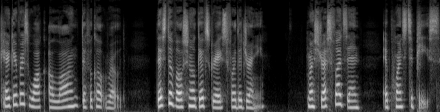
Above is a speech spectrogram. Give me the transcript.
Caregivers walk a long, difficult road. This devotional gives grace for the journey. When stress floods in, it points to peace,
